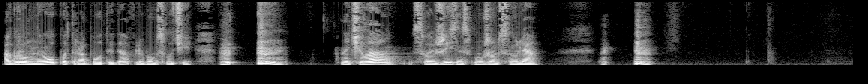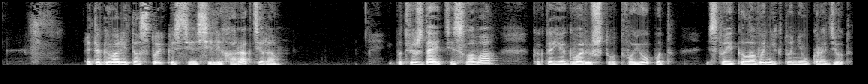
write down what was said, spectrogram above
огромный опыт работы, да, в любом случае, начала свою жизнь с мужем с нуля. Это говорит о стойкости, о силе характера и подтверждает те слова, когда я говорю, что твой опыт из твоей головы никто не украдет.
